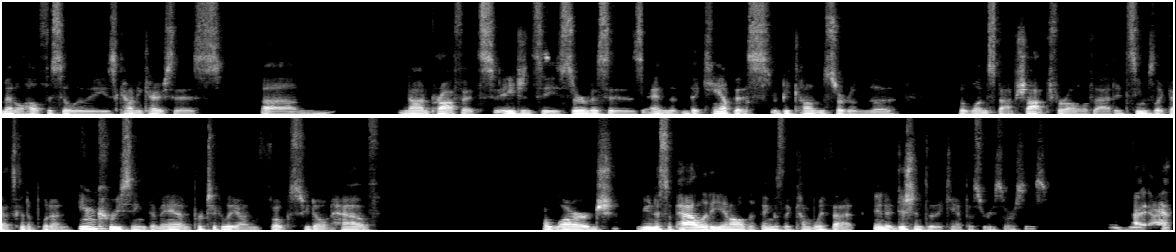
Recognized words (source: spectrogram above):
mental health facilities, county crisis, um, nonprofits, agencies, services, and the, campus becomes sort of the the one-stop shop for all of that. It seems like that's going to put an increasing demand particularly on folks who don't have a large municipality and all the things that come with that in addition to the campus resources mm-hmm. I,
